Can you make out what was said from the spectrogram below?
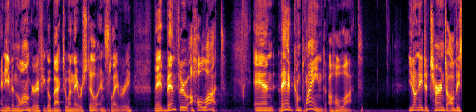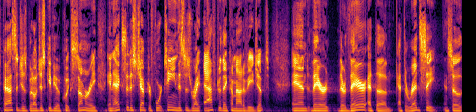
and even longer if you go back to when they were still in slavery, they had been through a whole lot and they had complained a whole lot. You don't need to turn to all these passages, but I'll just give you a quick summary. In Exodus chapter 14, this is right after they come out of Egypt, and they're, they're there at the, at the Red Sea. And so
